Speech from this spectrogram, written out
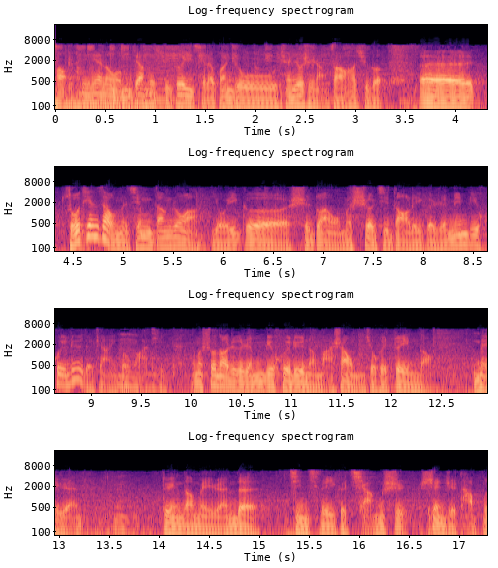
好，今天呢，我们将和许哥一起来关注全球市场。早上好，许哥。呃，昨天在我们的节目当中啊，有一个时段我们涉及到了一个人民币汇率的这样一个话题。那么说到这个人民币汇率呢，马上我们就会对应到美元，嗯，对应到美元的近期的一个强势，甚至它不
